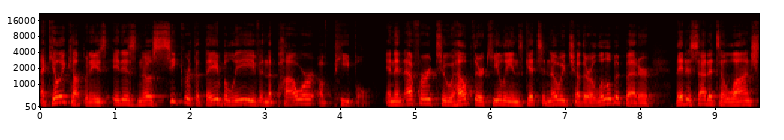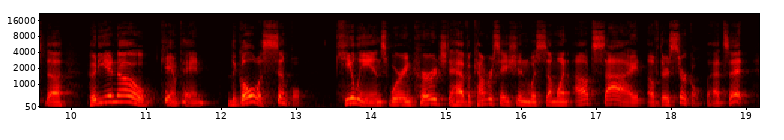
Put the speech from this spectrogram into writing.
At Keeley Companies, it is no secret that they believe in the power of people. In an effort to help their Keelians get to know each other a little bit better, they decided to launch the Who Do You Know campaign. The goal was simple. Keelians were encouraged to have a conversation with someone outside of their circle. That's it.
